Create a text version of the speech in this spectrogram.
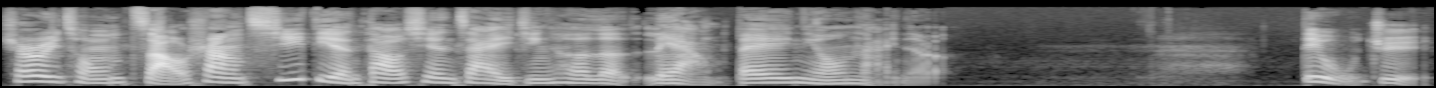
Cherry 从早上七点到现在已经喝了两杯牛奶了。第五句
